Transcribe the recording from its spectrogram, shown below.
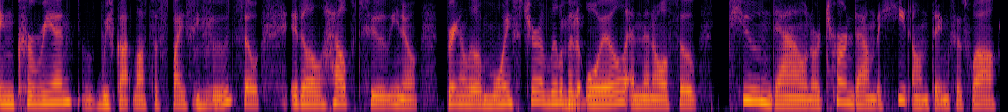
In Korean, we've got lots of spicy Mm-hmm. food, so it'll help to you know bring a little moisture, a little bit Mm-hmm. of oil, and then also tune down or turn down the heat on things as well.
